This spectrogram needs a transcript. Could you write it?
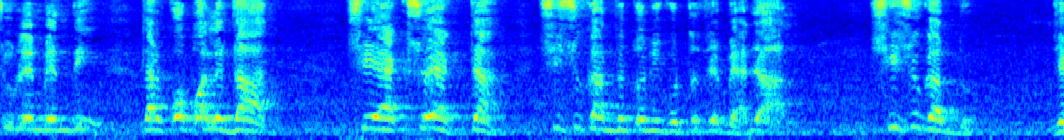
চুলে মেহেন্দি, তার কপালে দাগ। সে একশো একটা শিশু খাদ্য তৈরি করতেছে, ভেজাল শিশু খাদ্য, যে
